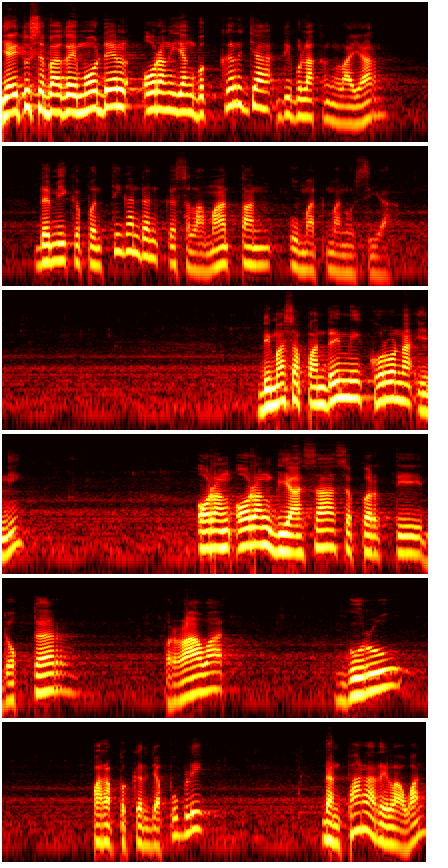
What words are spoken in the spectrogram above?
Yaitu sebagai model orang yang bekerja di belakang layar demi kepentingan dan keselamatan umat manusia. Di masa pandemi corona ini, orang-orang biasa seperti dokter, perawat, guru, para pekerja publik, dan para relawan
